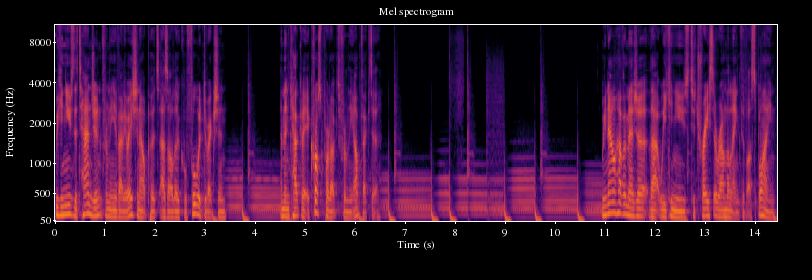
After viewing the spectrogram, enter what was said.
We can use the tangent from the evaluation outputs as our local forward direction, and then calculate a cross product from the up vector. We now have a measure that we can use to trace around the length of our spline,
